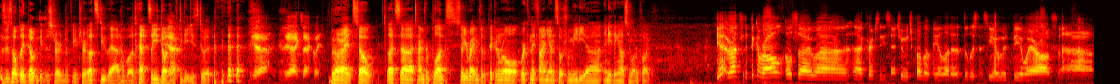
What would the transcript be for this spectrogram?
Let's just hope they don't get destroyed in the future. Let's do that. How about that? So you don't yeah. have to get used to it. yeah, yeah, exactly. But all right, so let's uh, time for plugs. So you're writing for the pick and roll. Where can they find you on social media? Anything else you want to plug? Yeah, right for the pick and roll. Also, uh, uh, Cream City Central, which probably a lot of the listeners here would be aware of. Um,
